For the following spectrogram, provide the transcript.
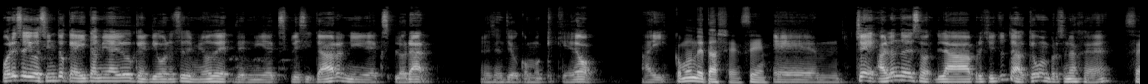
Por eso digo, siento que ahí también hay algo que digo, no se terminó de, de ni explicitar ni de explorar. En el sentido, como que quedó ahí. como un detalle, sí, Eh, che, hablando de eso, la prostituta, qué buen personaje, ¿eh? sí.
